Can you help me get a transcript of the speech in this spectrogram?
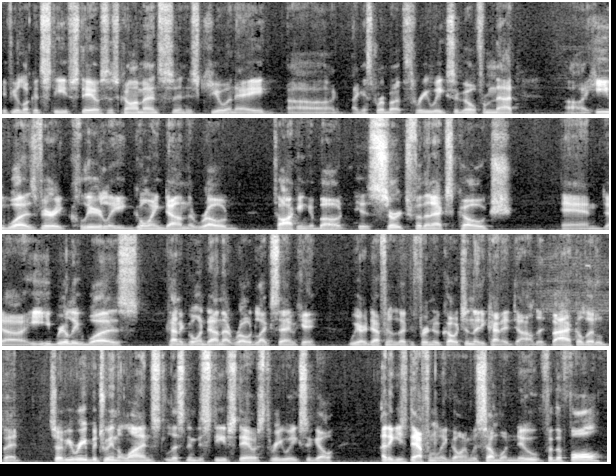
If you look at Steve Staios' comments in his Q and A, uh, I guess we're about three weeks ago from that. Uh, he was very clearly going down the road talking about his search for the next coach, and uh, he, he, really was kind of going down that road, like saying, "Okay, we are definitely looking for a new coach," and then he kind of dialed it back a little bit. So if you read between the lines, listening to Steve Staios three weeks ago, I think he's definitely going with someone new for the fall,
